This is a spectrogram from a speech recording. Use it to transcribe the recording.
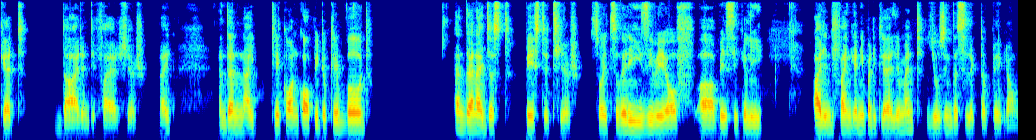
get the identifier here, right? And then I click on copy to clipboard, and then I just paste it here. So it's a very easy way of uh, basically identifying any particular element using the selector playground.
